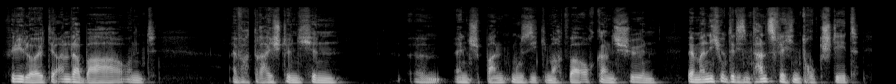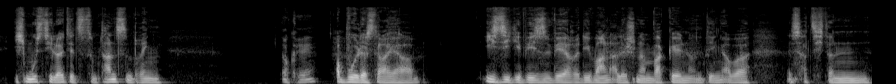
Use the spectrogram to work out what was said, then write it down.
für die Leute an der Bar und einfach drei Stündchen ähm, entspannt Musik gemacht. War auch ganz schön. Wenn man nicht unter diesem Tanzflächendruck steht, ich muss die Leute jetzt zum Tanzen bringen. Okay. Obwohl das da ja easy gewesen wäre. Die waren alle schon am Wackeln und Ding, aber es hat sich dann,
